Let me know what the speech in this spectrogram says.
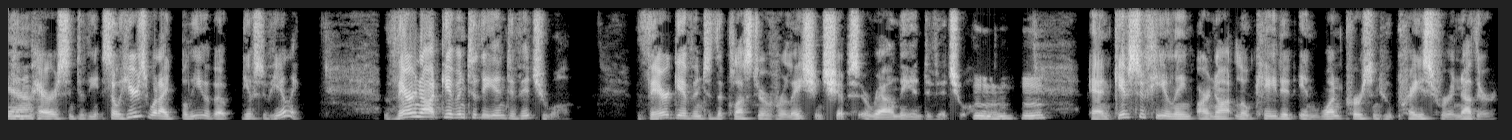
Yeah. comparison to the. So here's what I believe about gifts of healing. They're not given to the individual. They're given to the cluster of relationships around the individual. Mhm. And gifts of healing are not located in one person who prays for another.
